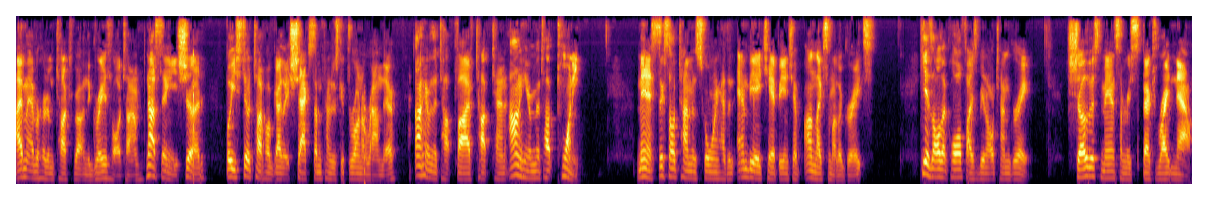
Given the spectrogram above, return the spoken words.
I haven't ever heard him talked about in the greatest of all time. Not saying he should, but you still talk about guys like Shaq sometimes just get thrown around there. I don't hear him in the top five, top ten. I don't hear him in the top twenty. Man is sixth all time in scoring, has an NBA championship, unlike some other greats. He has all that qualifies to be an all time great. Show this man some respect right now.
